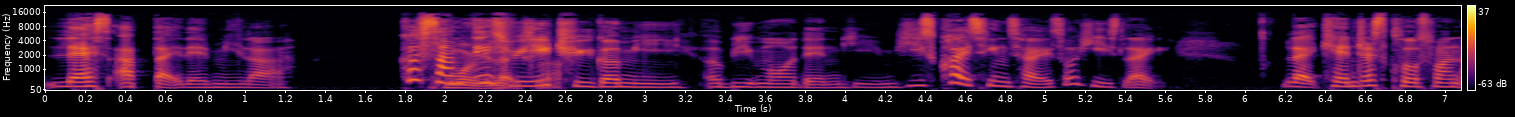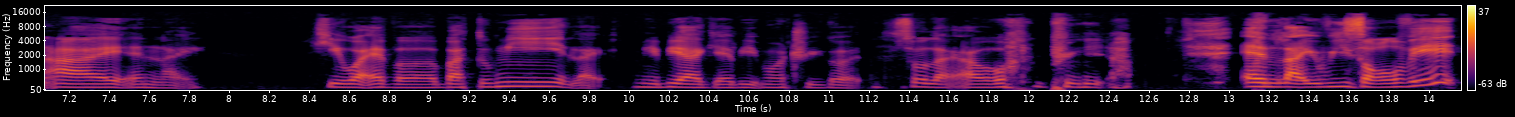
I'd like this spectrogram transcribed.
less uptight than me lah. Cause some More things really lah. trigger me a bit more than him. He's quite 清菜, so he's like, like can just close one eye and like, he whatever. But to me, like maybe I get a bit more triggered, so like I want to bring it up and like resolve it.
